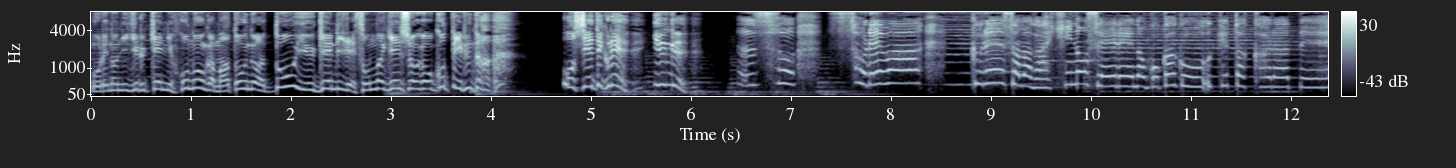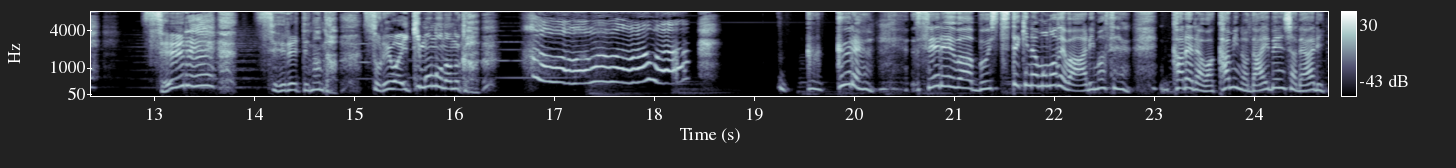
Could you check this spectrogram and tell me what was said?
俺の握る剣に炎がまとうのはどういう原理でそんな現象が起こっているんだ？教えてくれユング！そ、それは、グレン様が火の精霊のご加護を受けたからで、精霊？精霊ってなんだ？それは生き物なのか？わわわわわわ。ググレン精霊は物質的なものではありません。彼らは神の代弁者であり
